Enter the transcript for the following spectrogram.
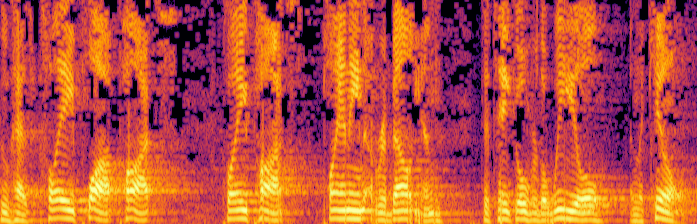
who has clay plot, pots, clay pots, planning a rebellion to take over the wheel and the kiln.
